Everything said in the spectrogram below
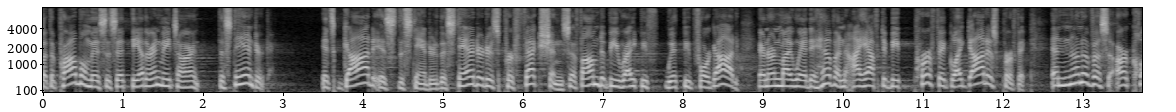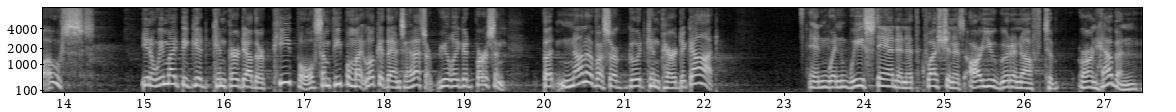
But the problem is, is that the other inmates aren't the standard. It's God is the standard. The standard is perfection. So if I'm to be right bef- with before God and earn my way into heaven, I have to be perfect like God is perfect. And none of us are close. You know, we might be good compared to other people. Some people might look at that and say, that's a really good person. But none of us are good compared to God. And when we stand and the question is, are you good enough to earn heaven?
